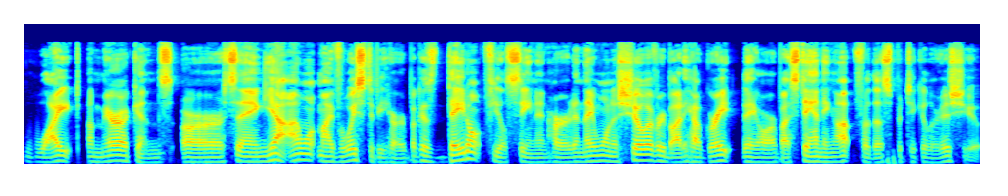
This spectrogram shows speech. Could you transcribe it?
white Americans are saying, Yeah, I want my voice to be heard because they don't feel seen and heard. And they want to show everybody how great they are by standing up for this particular issue.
